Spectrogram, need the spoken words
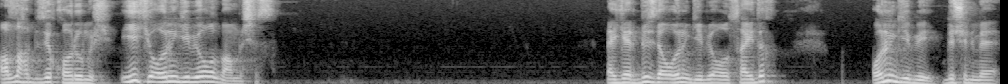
Allah bizi korumuş. İyi ki onun gibi olmamışız. Eğer biz de onun gibi olsaydık, onun gibi düşünme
